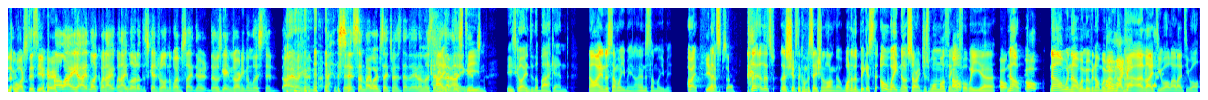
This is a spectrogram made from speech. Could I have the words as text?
watched this year. Oh, I, I look when I when I load up the schedule on the website, there those games aren't even listed. I don't even. some of my website's messed up. They don't list any of the hide this Valiant games. team. He's got into the back end. No, I understand what you mean. I understand what you mean. All right, yeah. let's so let, let's let's shift the conversation along though. One of the biggest. Thi- oh wait, no, sorry. Just one more thing Oh. before we. Uh, Oh. No, oh no, we're no, we're moving on. We're moving Oh my on. God. I, I lied to you all. I lied to you all.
